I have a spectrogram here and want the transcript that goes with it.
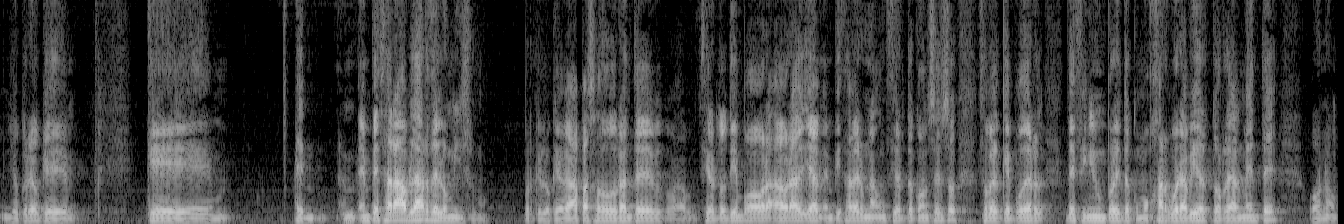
yo creo que, que empezar a hablar de lo mismo porque lo que ha pasado durante cierto tiempo, ahora, ahora ya empieza a haber un cierto consenso sobre el que poder definir un proyecto como hardware abierto realmente o no.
